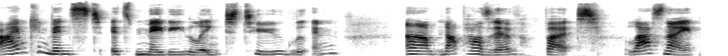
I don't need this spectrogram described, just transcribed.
I'm convinced it's maybe linked to gluten. Um, not positive, but last night,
